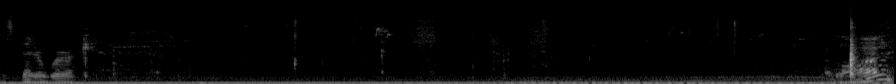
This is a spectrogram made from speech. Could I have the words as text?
This better work. Long.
